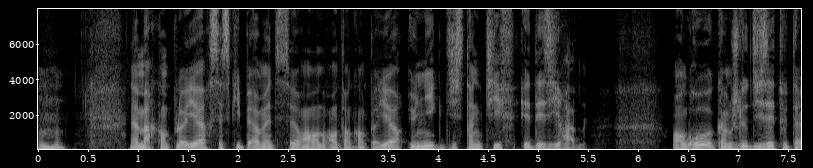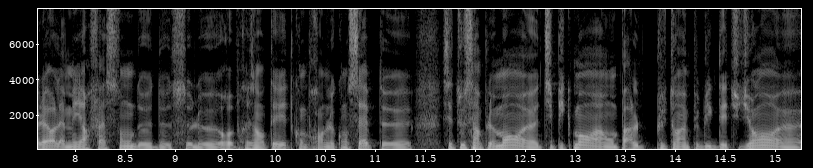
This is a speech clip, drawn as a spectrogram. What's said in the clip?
La marque employeur, c'est ce qui permet de se rendre en tant qu'employeur unique, distinctif et désirable. En gros, comme je le disais tout à l'heure, la meilleure façon de, se le représenter et de comprendre le concept, euh, c'est tout simplement, euh, typiquement, hein, on parle plutôt à un public d'étudiants, euh,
